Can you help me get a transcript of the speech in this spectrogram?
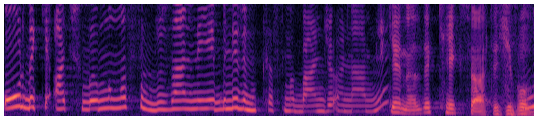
oradaki açlığımı nasıl düzenleyebilirim kısmı bence önemli. Genelde kek saati gibi olur.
